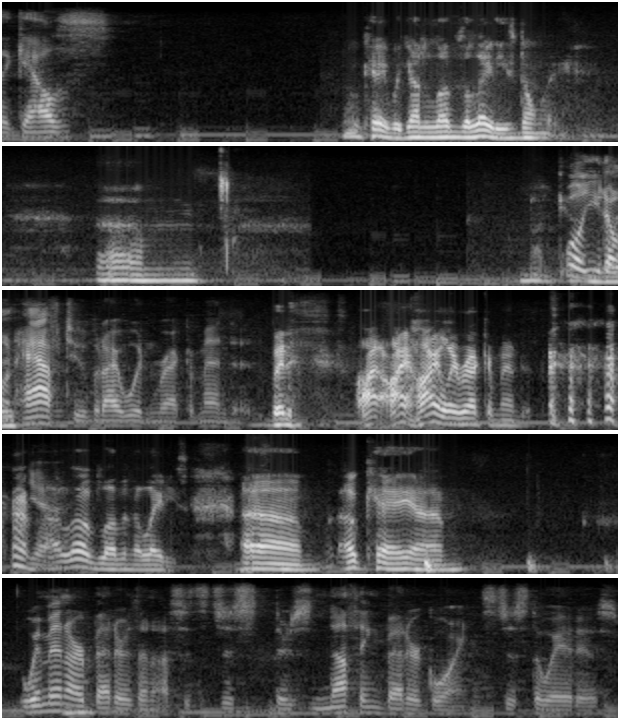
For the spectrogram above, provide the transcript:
the gals. Okay, we gotta love the ladies, don't we? Um, Well, you don't have to, but I wouldn't recommend it. but I, I highly recommend it. Yeah. I love loving the ladies. Um, okay, um, Women are better than us. It's just there's nothing better going. It's just the way it is.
